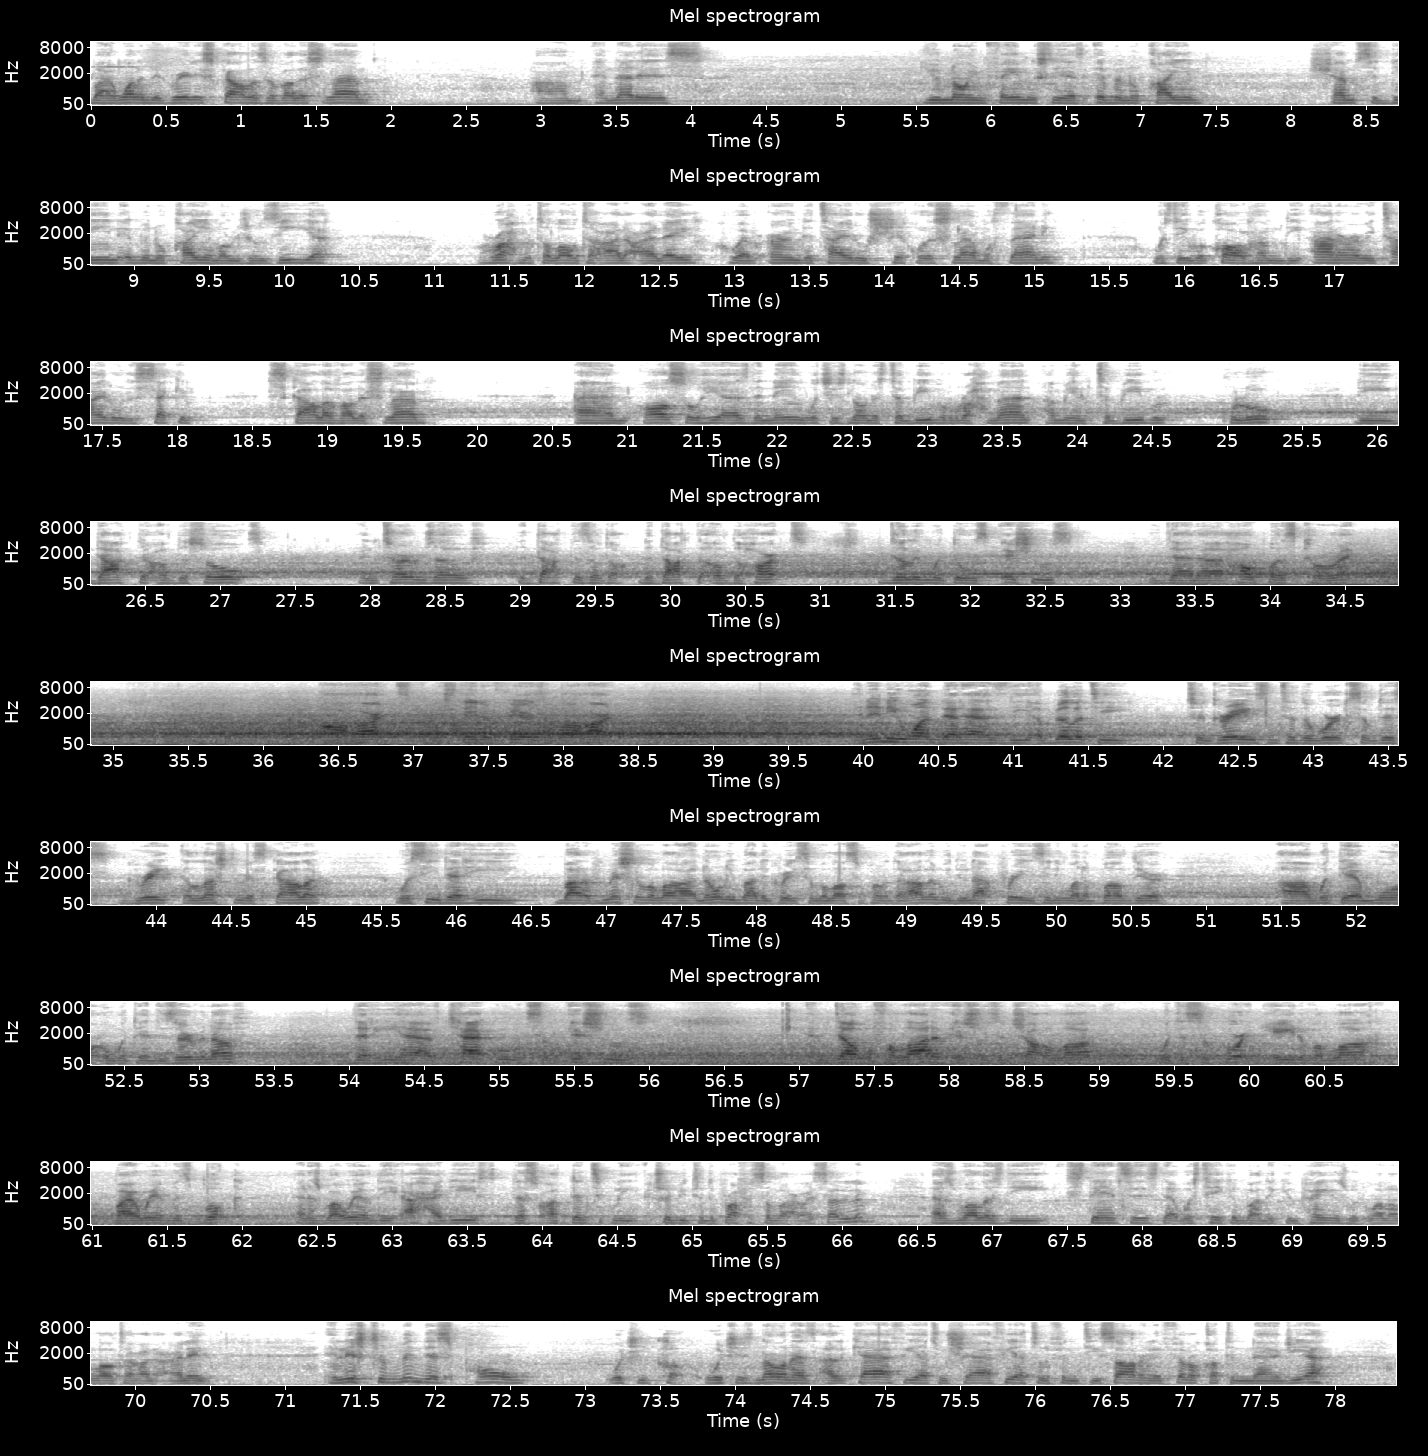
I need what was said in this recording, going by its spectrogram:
by one of the greatest scholars of Al Islam, um, and that is, you know him famously as Ibn Qayyim, Shamsuddin Ibn Qayyim al Jawziyah, Rahmatullah Ta'ala alayh, who have earned the title Sheikh al Islam al Thani, which they will call him the honorary title, the second scholar of Al Islam and also he has the name which is known as Tabib al-Rahman, I mean Tabib al-Qulub, the doctor of the souls, in terms of the doctors of the, the doctor of the heart, dealing with those issues that uh, help us correct our hearts and the state of affairs of our heart. And anyone that has the ability to graze into the works of this great illustrious scholar will see that he by the permission of Allah and only by the grace of Allah subhanahu wa ta'ala. We do not praise anyone above their uh, what they're more or what they're deserving of. That he have tackled some issues and dealt with a lot of issues, inshallah, with the support and aid of Allah by way of his book and as by way of the ahadith that's authentically attributed to the Prophet sallallahu as well as the stances that was taken by the companions with Allah ta'ala. In this tremendous poem which, he, which is known as Al-Kafiyatu Shafiyatu Al-Fintisar Al-Firqat Al-Najiyah,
